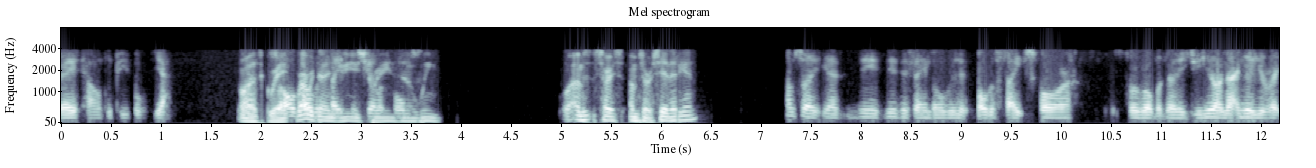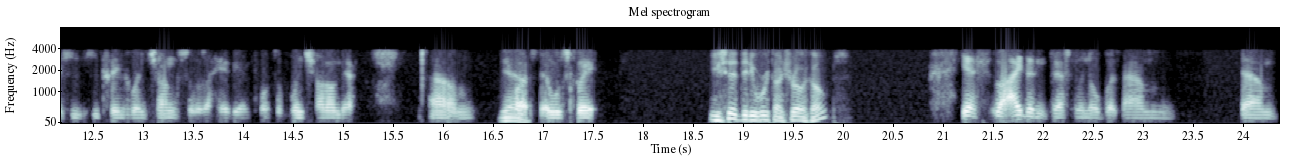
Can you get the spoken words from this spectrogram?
very talented people. Yeah. Oh, that's great. So Robert Downey Jr. trained Sherlock uh, Wing. Well, I'm sorry. I'm sorry. Say that again. I'm sorry. Yeah, they they designed all the all the fights for for Robert Downey Jr. on that. And yeah, you're right. He he trains Wing Chun, so there's a heavy influence of Wing Chun on there. Um, Yeah. but it looks great. You said that he worked on Sherlock Holmes. Yes, well, I didn't personally know, but um, um,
